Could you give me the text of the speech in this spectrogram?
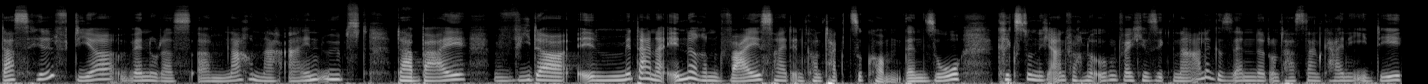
das hilft dir, wenn du das ähm, nach und nach einübst, dabei wieder in, mit deiner inneren Weisheit in Kontakt zu kommen. Denn so kriegst du nicht einfach nur irgendwelche Signale gesendet und hast dann keine Idee,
